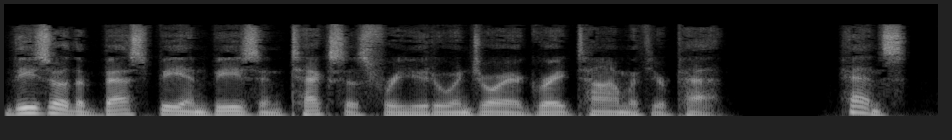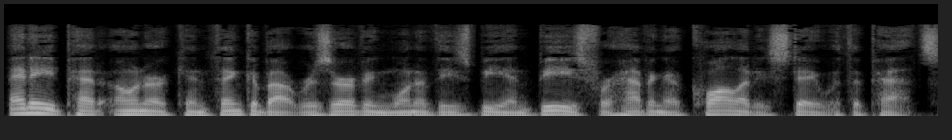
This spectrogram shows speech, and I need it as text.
These are the best B&Bs in Texas for you to enjoy a great time with your pet. Hence, any pet owner can think about reserving one of these B&Bs for having a quality stay with the pets.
